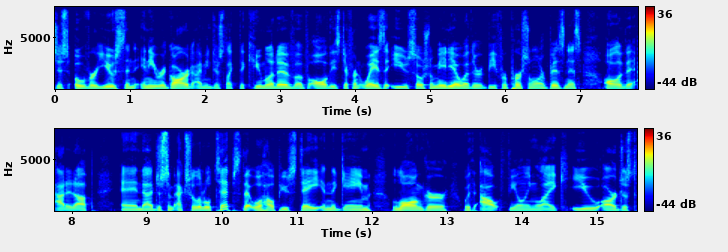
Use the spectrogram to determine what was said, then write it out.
just overuse in any regard. I mean, just like the cumulative of all these different ways that you use social media, whether it be for personal or business, all of it added up, and uh, just some extra little tips that will help you stay in the game longer without feeling like you are just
